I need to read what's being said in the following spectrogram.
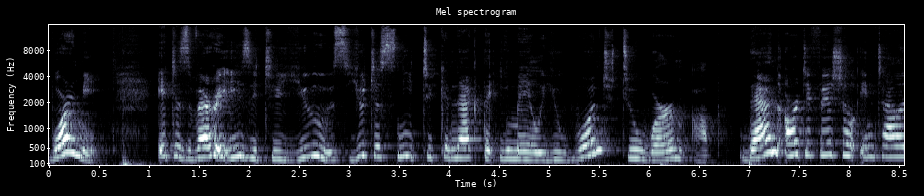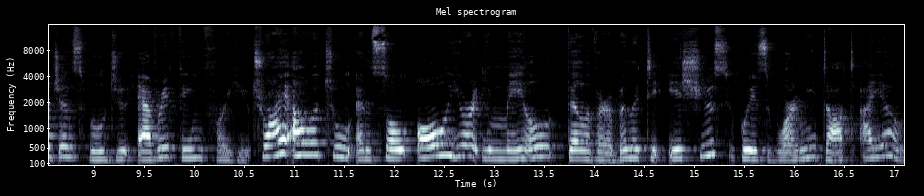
Warmy. It is very easy to use. You just need to connect the email you want to warm up. Then artificial intelligence will do everything for you. Try our tool and solve all your email deliverability issues with Warmy.io.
